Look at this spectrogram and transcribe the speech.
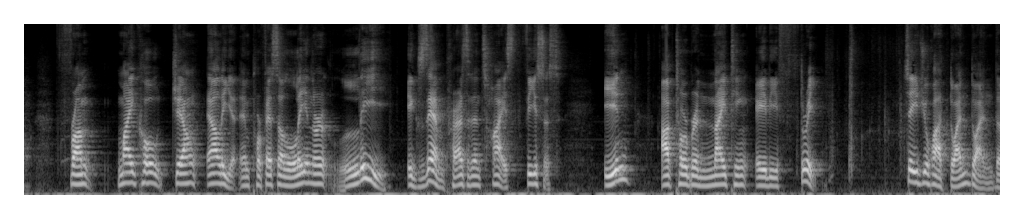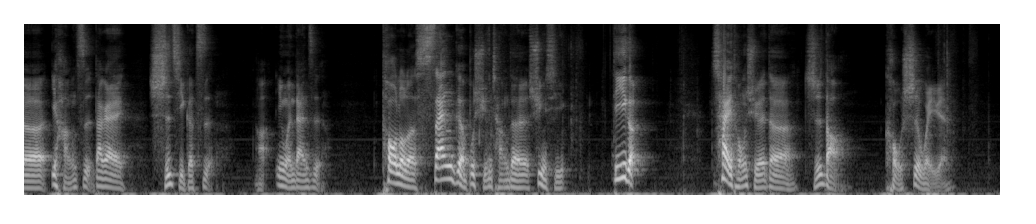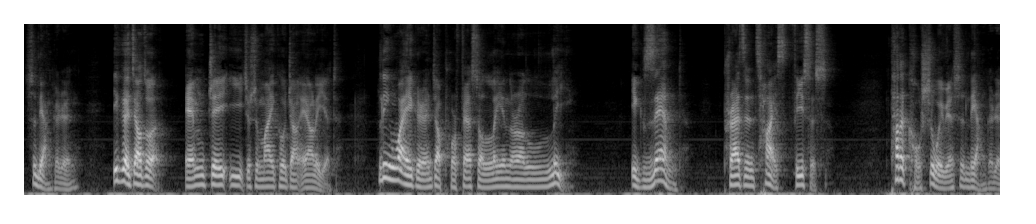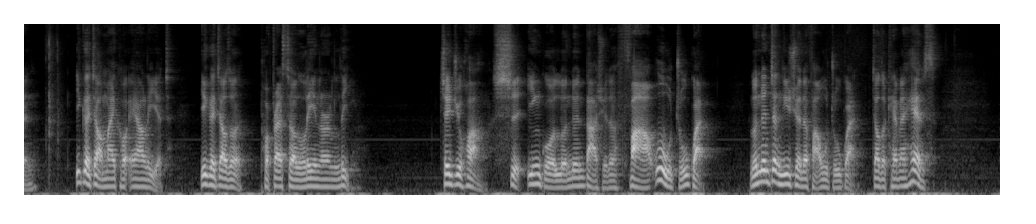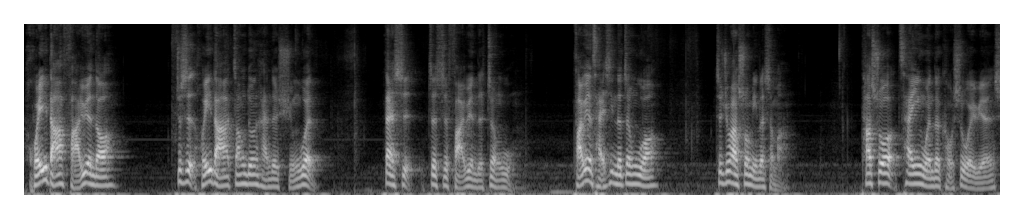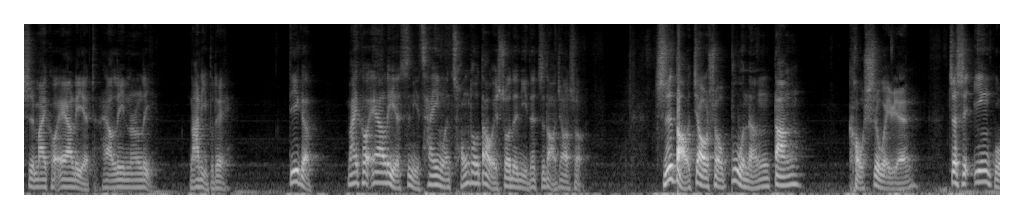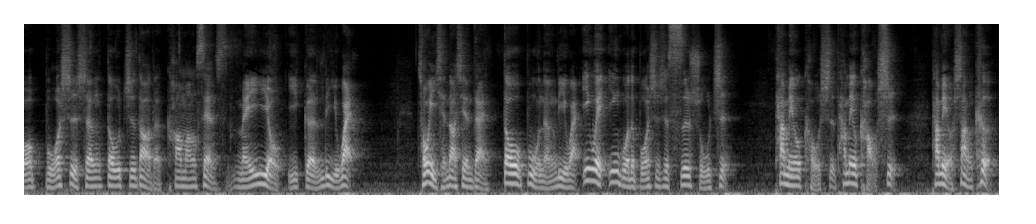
from Michael John Elliott and Professor Leonard Lee. Exam President Tsai's thesis in October 1983。这一句话短短的一行字，大概十几个字啊，英文单字，透露了三个不寻常的讯息。第一个，蔡同学的指导口试委员是两个人，一个叫做 M.J.E，就是 Michael John Elliott。另外一个人叫 Professor Leonard Lee，examined President Tsai's thesis。他的口试委员是两个人，一个叫 Michael Elliott，一个叫做 Professor Leonard Lee。这句话是英国伦敦大学的法务主管，伦敦政经学院的法务主管叫做 Kevin Hans 回答法院的哦，就是回答张敦涵的询问，但是。这是法院的证物，法院采信的证物哦。这句话说明了什么？他说蔡英文的口试委员是 Michael Elliott 还有 Liner Lee，哪里不对？第一个，Michael Elliott 是你蔡英文从头到尾说的你的指导教授，指导教授不能当口试委员，这是英国博士生都知道的 common sense，没有一个例外。从以前到现在都不能例外，因为英国的博士是私塾制，他没有口试，他没有考试，他没有上课，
